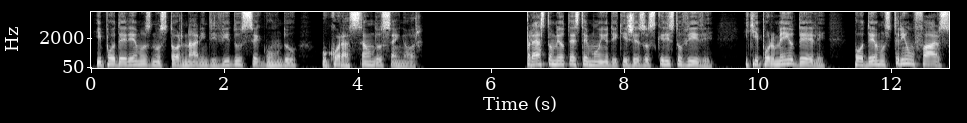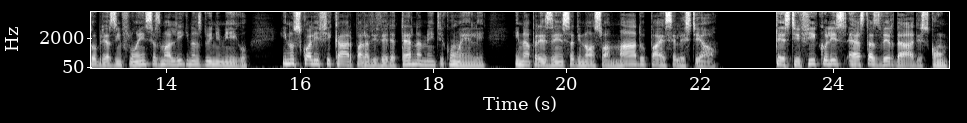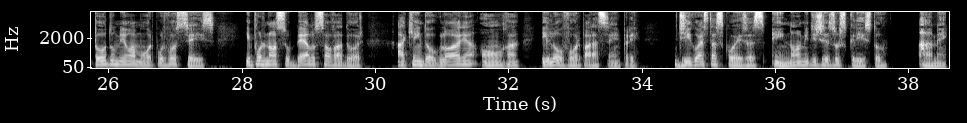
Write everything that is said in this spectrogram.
e poderemos nos tornar indivíduos segundo o coração do Senhor. Presto meu testemunho de que Jesus Cristo vive e que, por meio dele, podemos triunfar sobre as influências malignas do inimigo e nos qualificar para viver eternamente com Ele e na presença de nosso amado Pai Celestial. Testifico-lhes estas verdades com todo o meu amor por vocês e por nosso belo Salvador, a quem dou glória, honra e louvor para sempre. Digo estas coisas em nome de Jesus Cristo. Amém.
